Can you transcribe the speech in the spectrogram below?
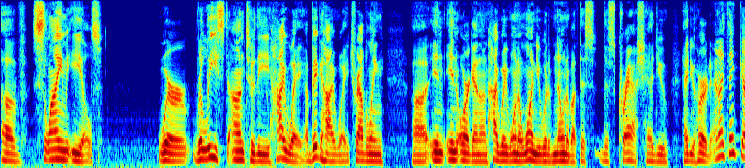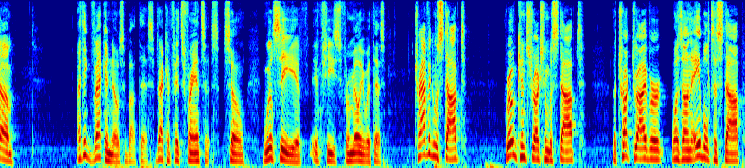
of slime eels were released onto the highway, a big highway traveling uh, in in Oregon on Highway 101. You would have known about this this crash had you had you heard? And I think um, I think Vecca knows about this. Vecca Fitzfrancis. So we'll see if if she's familiar with this. Traffic was stopped. Road construction was stopped. A truck driver was unable to stop.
